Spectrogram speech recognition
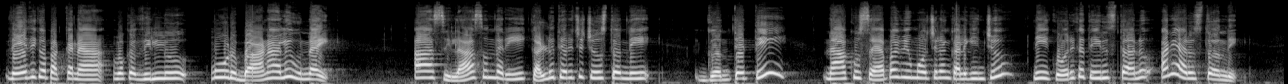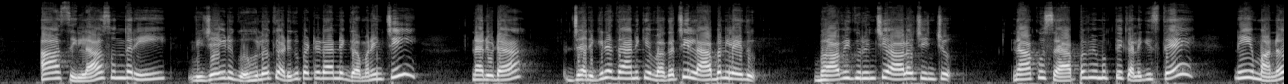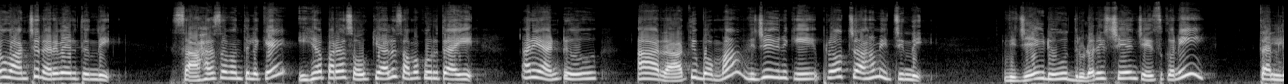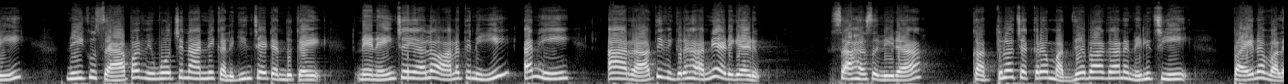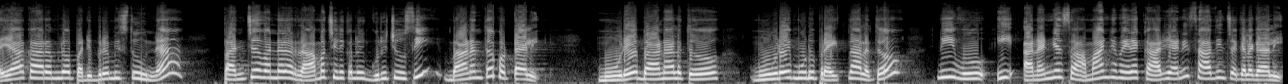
వేదిక పక్కన ఒక విల్లు మూడు బాణాలు ఉన్నాయి. ఆ శిలాసుందరి కళ్ళు తెరిచి చూస్తుంది. గొంతెత్తి నాకు శాప విమోచనం కలిగించు నీ కోరిక తీరుస్తాను అని అరుస్తోంది. ఆ శిలాసుందరి విజయుడు గుహలోకి అడుగుపెట్టడాన్ని గమనించి నరుడా జరిగిన దానికి వగచి లాభం లేదు. భావి గురించి ఆలోచించు. నాకు శాప విముక్తి కలిగిస్తే నీ మనోవాంఛ నెరవేరుతుంది. సాహసవంతులకే ఇహపర సౌఖ్యాలు సమకూరుతాయి అని అంటూ ఆ రాతి బొమ్మ విజయునికి ప్రోత్సాహం ఇచ్చింది. విజయుడు దృఢనిశ్చయం చేసుకొని తల్లి నీకు శాప విమోచనాన్ని కలిగించేటందుకై నేనేం చేయాలో ఆనతినియ్యి అని ఆ రాతి విగ్రహాన్ని అడిగాడు. సాహసవీర కత్తుల చక్రం మధ్య భాగాన నిలిచి పైన వలయాకారంలో పరిభ్రమిస్తూ ఉన్న పంచవన్నల రామచిలుకను గురిచూసి బాణంతో కొట్టాలి. మూడే బాణాలతో మూడే మూడు ప్రయత్నాలతో నీవు ఈ అనన్య సామాన్యమైన కార్యాన్ని సాధించగలగాలి.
